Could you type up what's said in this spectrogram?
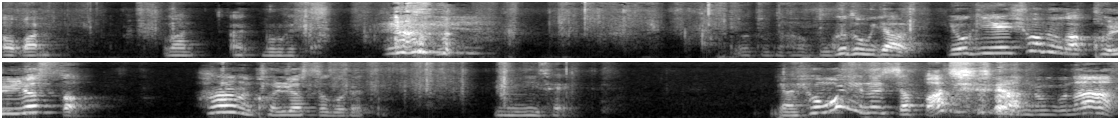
어, 원, 원, 아, 모르겠다. 이것도 나오고. 그래도, 야, 여기에 현우가 걸렸어. 하나는 걸렸어, 그래도. 유니셋. 야, 형원이는 진짜 빠지지 않는구나.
